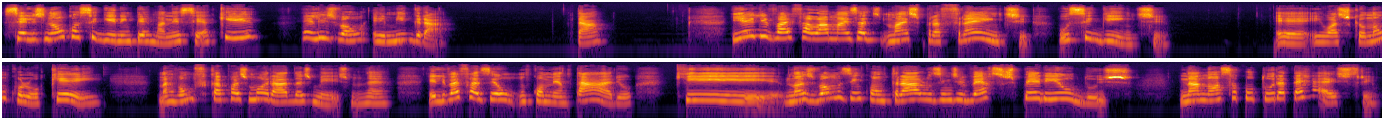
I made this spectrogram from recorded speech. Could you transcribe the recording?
Se eles não conseguirem permanecer aqui, eles vão emigrar, tá? E ele vai falar mais, mais para frente o seguinte: é, eu acho que eu não coloquei, mas vamos ficar com as moradas mesmo, né? Ele vai fazer um, comentário que nós vamos encontrá-los em diversos períodos na nossa cultura terrestre,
